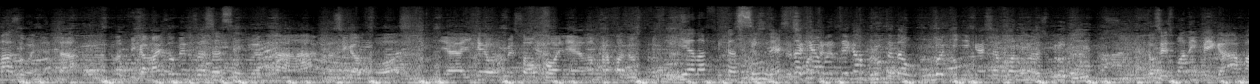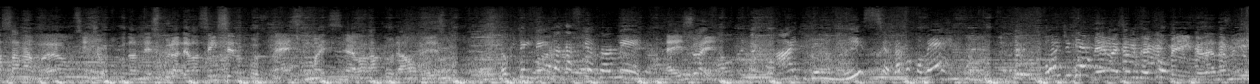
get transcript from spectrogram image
Amazônia, tá? Ela fica mais ou menos assim, flutuando na água, na cigafós, e é aí que o pessoal colhe ela pra fazer os produtos. E ela fica assim, né? Essa daqui é a manteiga bruta da Ucuba que enriquece a fórmula dos produtos. Então vocês podem pegar, passar na mão, sentir um pouco da textura dela sem ser no cosmético, mas ela é natural mesmo. É o que tem dentro da casquinha vermelha. É isso aí. Ai, que delícia! Dá pra comer? Pode comer, mas eu não recomendo, né? Não é muito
